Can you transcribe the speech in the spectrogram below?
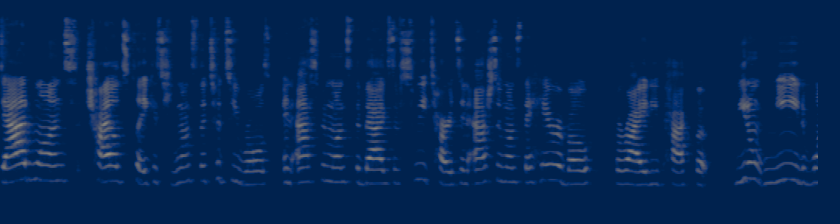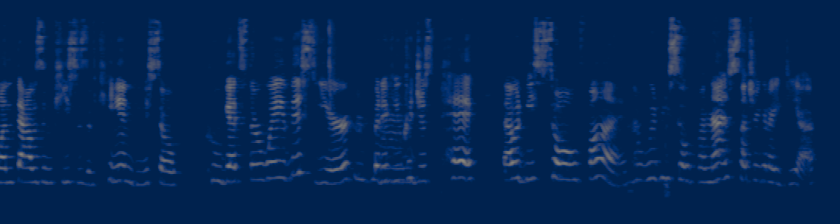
Dad wants Child's Play because he wants the Tootsie Rolls, and Aspen wants the bags of Sweet Tarts, and Ashley wants the Haribo variety pack, but we don't need 1,000 pieces of candy, so who gets their way this year? But if you Mhm. could just pick, that would be so fun. That would be so fun. That is such a good idea.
